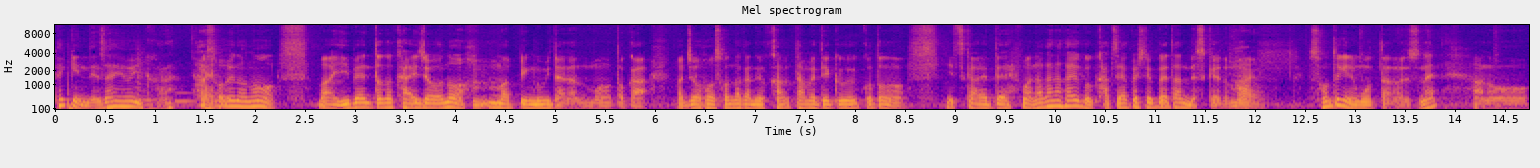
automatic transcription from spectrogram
北京デザインウィークかな、はい、そういうのの、まあ、イベントの会場のマッピングみたいなものとか、まあ、情報をその中で貯めていくことのに使われて、まあ、なかなかよく活躍してくれたんですけれども、はい、その時に思ったのはですねあの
